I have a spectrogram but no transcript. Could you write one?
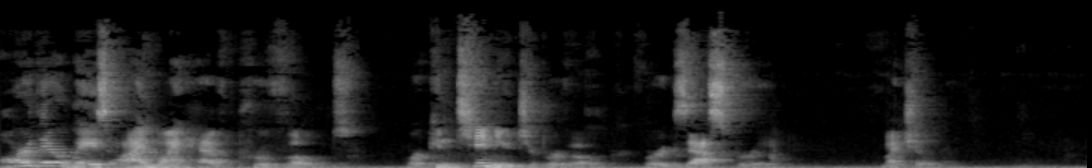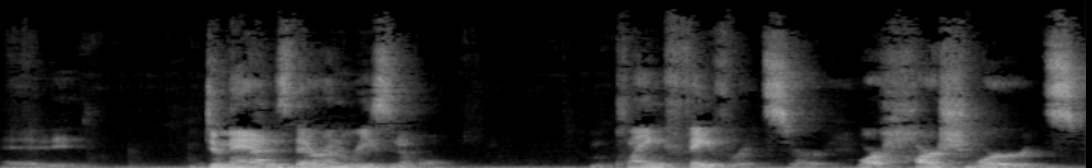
are there ways i might have provoked or continue to provoke or exasperate my children? Uh, demands that are unreasonable playing favorites or, or harsh words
